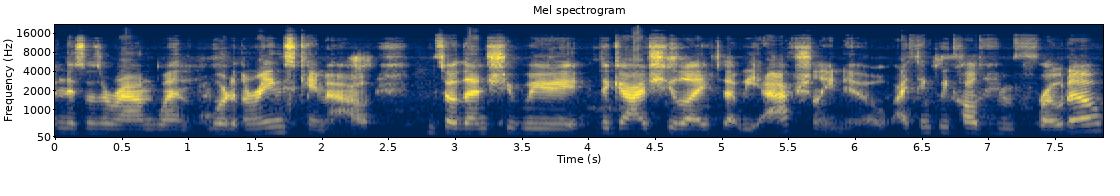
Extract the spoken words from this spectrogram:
and this was around when Lord of the Rings came out. And so then she we the guy she liked that we actually knew, I think we called him Frodo.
